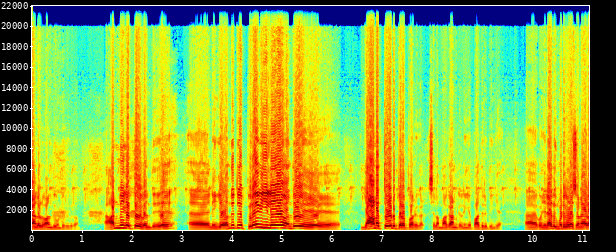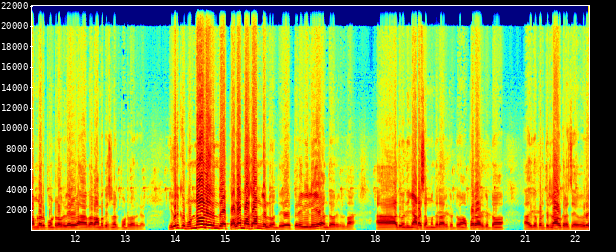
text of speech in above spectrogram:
நாங்கள் வாழ்ந்து கொண்டிருக்கிறோம். ஆன்மீகத்தை வந்து நீங்கள் வந்துட்டு பிறவியிலேயே வந்து ஞானத்தோடு பிறப்பார்கள். சில மகான்கள் நீங்கள் பார்த்துருப்பீங்க. கொஞ்ச நேரத்துக்கு முன்னாடி கூட சொன்ன ரமணர் போன்றவர்கள் ராமகிருஷ்ணர் போன்றவர்கள். இதற்கு முன்னால் இருந்த பல மகான்கள் வந்து பிறவியிலேயே வந்தவர்கள் தான். அது வந்து ஞான சம்பந்தராக இருக்கட்டும் அப்பராக இருக்கட்டும் அதுக்கப்புறம் திருநாவுக்கரசர் இவர்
